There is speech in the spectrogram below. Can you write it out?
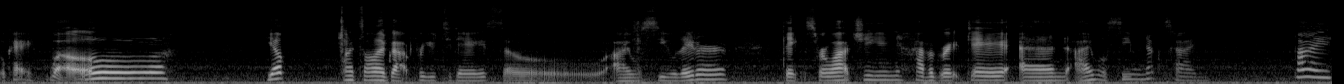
Okay, well, yep, that's all I've got for you today. So I will see you later. Thanks for watching. Have a great day, and I will see you next time. Bye.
